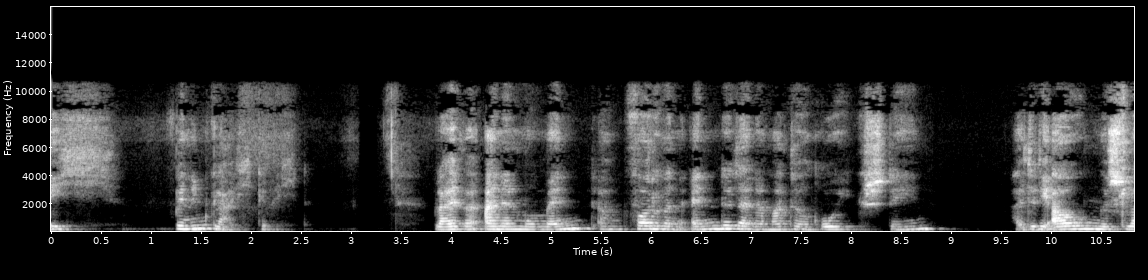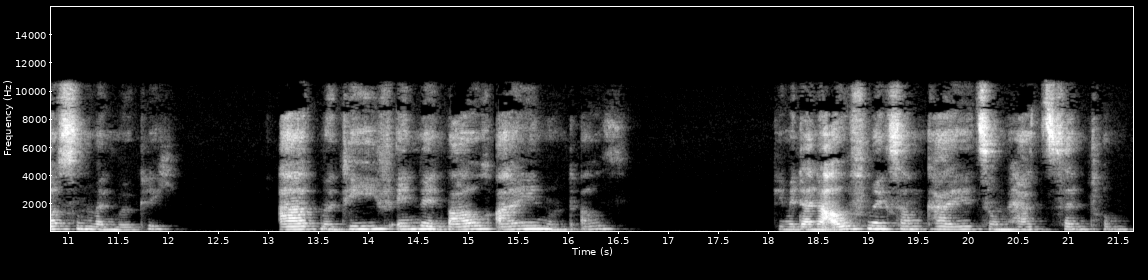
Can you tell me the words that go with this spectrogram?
ich bin im Gleichgewicht. Bleibe einen Moment am vorderen Ende deiner Matte ruhig stehen. Halte die Augen geschlossen, wenn möglich. Atme tief in den Bauch ein und aus. Geh mit deiner Aufmerksamkeit zum Herzzentrum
